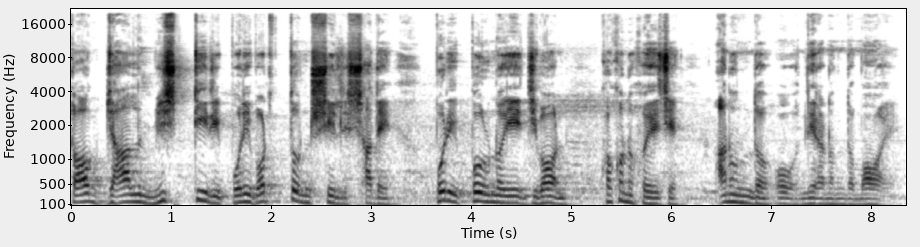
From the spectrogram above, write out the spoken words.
টক জাল মিষ্টির পরিবর্তনশীল স্বাদে পরিপূর্ণ এই জীবন কখনো হয়েছে আনন্দ ও নিরানন্দময়?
